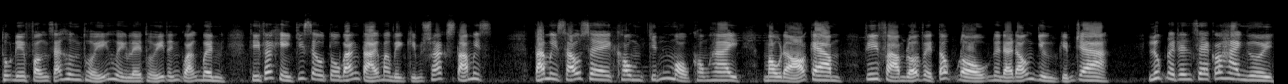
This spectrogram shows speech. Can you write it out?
thuộc địa phận xã Hưng Thủy, huyện Lệ Thủy, tỉnh Quảng Bình thì phát hiện chiếc xe ô tô bán tải mang biển kiểm soát 80 86C09102 màu đỏ cam vi phạm lỗi về tốc độ nên đã đón dừng kiểm tra. Lúc này trên xe có hai người,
